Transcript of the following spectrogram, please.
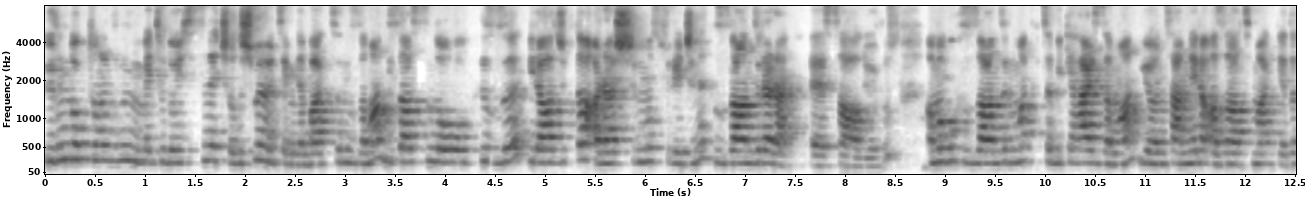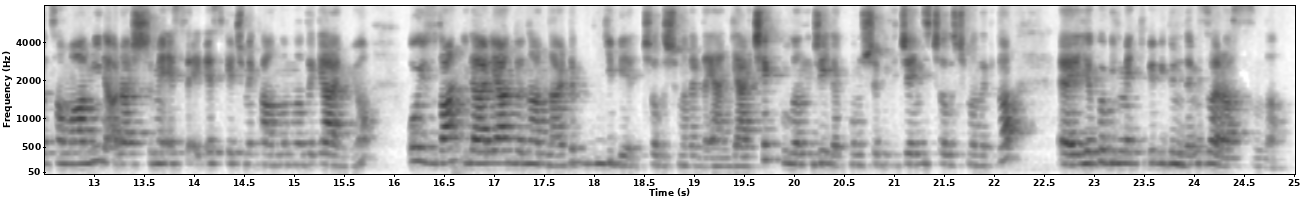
Ürün doktorunun metodolojisine, çalışma yöntemine baktığımız zaman biz aslında o hızı birazcık da araştırma sürecini hızlandırarak e, sağlıyoruz. Ama bu hızlandırmak tabii ki her zaman yöntemleri azaltmak ya da tamamıyla araştırma es, es geçmek anlamına da gelmiyor. O yüzden ilerleyen dönemlerde bu gibi çalışmaları da yani gerçek kullanıcıyla konuşabileceğimiz çalışmaları da e, yapabilmek gibi bir gündemimiz var aslında.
